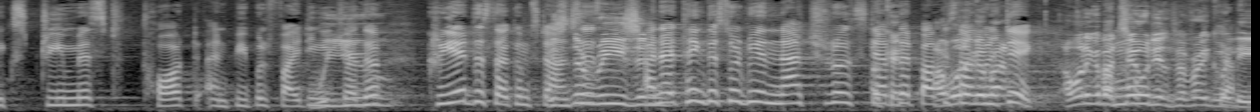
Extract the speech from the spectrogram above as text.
extremist thought and people fighting Will each other, create the circumstances. Is the reason- And I think this will be a natural step Okay, that Pakistan will back- take. I want to go back to the audience, but very yeah. quickly.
